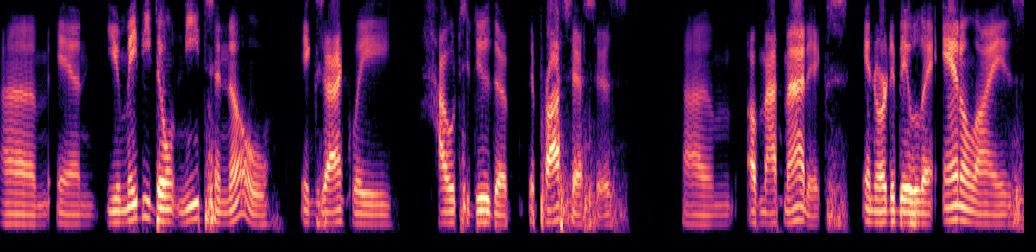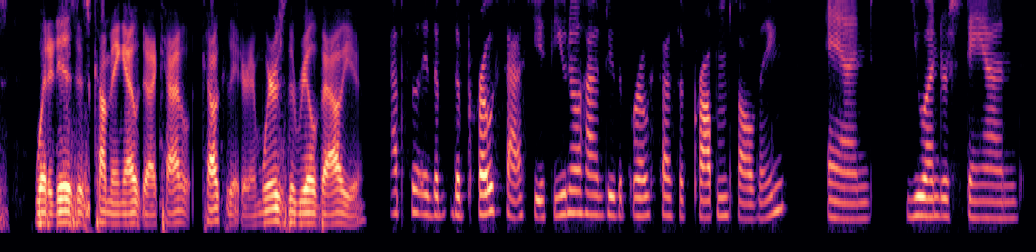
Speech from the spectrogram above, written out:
um, and you maybe don't need to know exactly how to do the, the processes, um, of mathematics in order to be able to analyze what it is that's coming out that cal calculator and where's the real value. Absolutely. The, the process, if you know how to do the process of problem solving and you understand,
